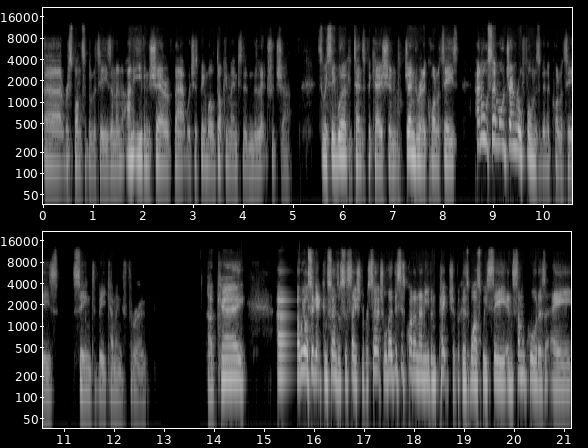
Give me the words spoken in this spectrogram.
uh, responsibilities and an uneven share of that, which has been well documented in the literature. So we see work intensification, gender inequalities, and also more general forms of inequalities seen to be coming through. Okay. Uh, we also get concerns of cessation of research, although this is quite an uneven picture because whilst we see in some quarters a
